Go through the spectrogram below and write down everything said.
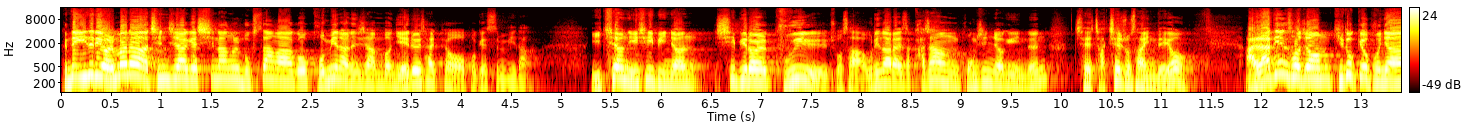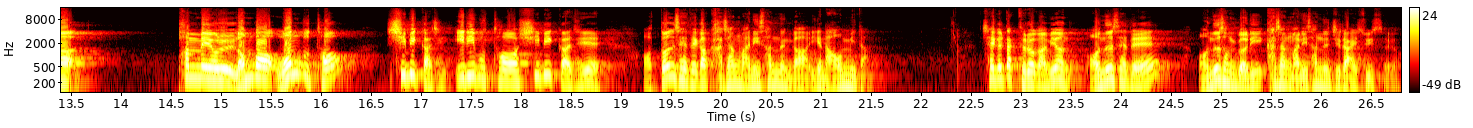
근데 이들이 얼마나 진지하게 신앙을 묵상하고 고민하는지 한번 예를 살펴보겠습니다. 2022년 11월 9일 조사, 우리나라에서 가장 공신력이 있는 제 자체 조사인데요. 알라딘 서점 기독교 분야 판매율 넘버 1부터 10위까지, 1위부터 10위까지의 어떤 세대가 가장 많이 샀는가 이게 나옵니다. 책을 딱 들어가면 어느 세대에 어느 성별이 가장 많이 샀는지를 알 수 있어요.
